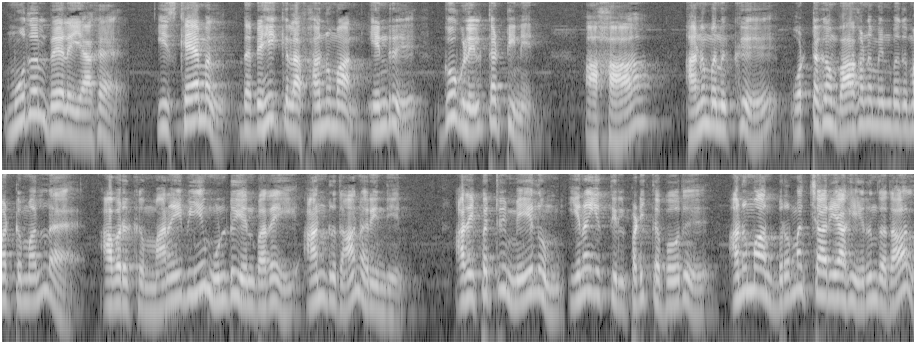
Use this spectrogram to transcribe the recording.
முதல் வேலையாக is camel the vehicle of Hanuman என்று கூகுளில் தட்டினேன். ஆஹா அனுமனுக்கு ஒட்டகம் வாகனம் என்பது மட்டுமல்ல அவருக்கு மனைவியும் உண்டு என்பதை அன்றுதான் அறிந்தேன். அதை பற்றி மேலும் இணையத்தில் படித்தபோது அனுமான் பிரம்மச்சாரியாக இருந்ததால்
